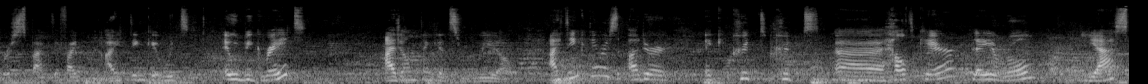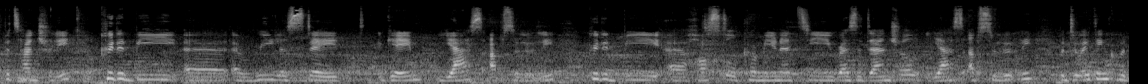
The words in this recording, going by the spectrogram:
perspective, I, I think it would it would be great. I don't think it's real. I think there is other. Like, could could uh, healthcare play a role? Yes, potentially. Could it be a, real estate game? Yes, absolutely. Could it be a hostel community residential? Yes, absolutely. But do I think hot-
